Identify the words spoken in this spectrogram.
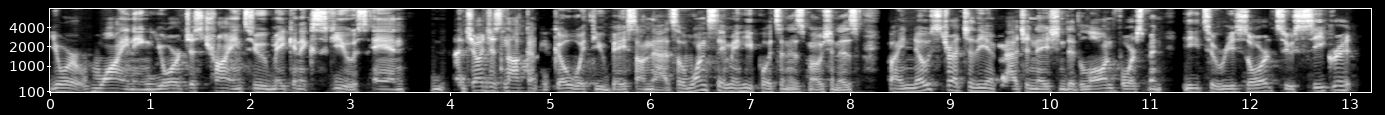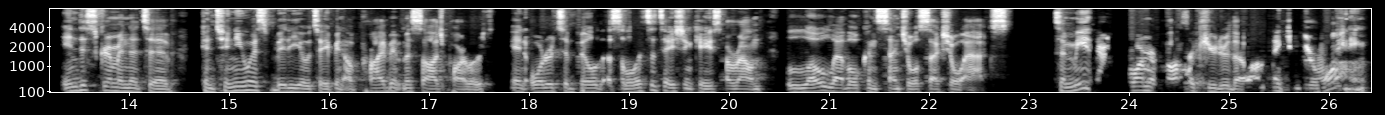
you're whining, you're just trying to make an excuse and a judge is not going to go with you based on that. So one statement he puts in his motion is by no stretch of the imagination did law enforcement need to resort to secret, indiscriminative, continuous videotaping of private massage parlors in order to build a solicitation case around low level consensual sexual acts. To me, that former prosecutor, though, I'm thinking you're whining.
